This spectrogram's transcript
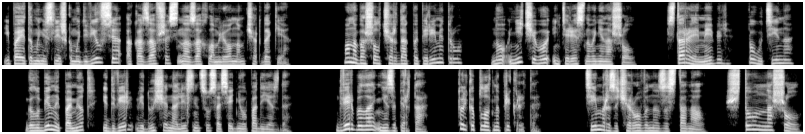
и поэтому не слишком удивился, оказавшись на захламленном чердаке. Он обошел чердак по периметру, но ничего интересного не нашел. Старая мебель, паутина, голубиный помет и дверь, ведущая на лестницу соседнего подъезда. Дверь была не заперта, только плотно прикрыта. Тим разочарованно застонал. Что он нашел?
